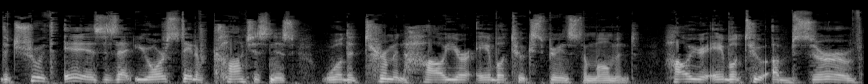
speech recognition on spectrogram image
the truth is is that your state of consciousness will determine how you're able to experience the moment, how you're able to observe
